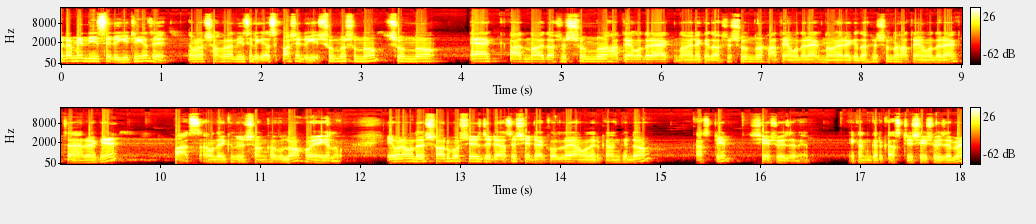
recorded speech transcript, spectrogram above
এটা আমি নিচে লিখি ঠিক আছে? আমরা সংখ্যা নিচে লিখি পাশে লিখি শূন্য শূন্য শূন্য, এক আর নয়, দশের শূন্য, হাতে আমাদের এক, নয় রেখে দশের শূন্য, হাতে আমাদের এক, নয় রেখে দশের শূন্য, হাতে আমাদের এক, চার রেখে পাঁচ। আমাদের এখানে সংখ্যাগুলো হয়ে গেল। এবার আমাদের সর্বশেষ যেটা আছে, সেটা করলে আমাদের কাঙ্ক্ষিত কাজটি শেষ হয়ে যাবে। এখানকার কাজটি শেষ হয়ে যাবে।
